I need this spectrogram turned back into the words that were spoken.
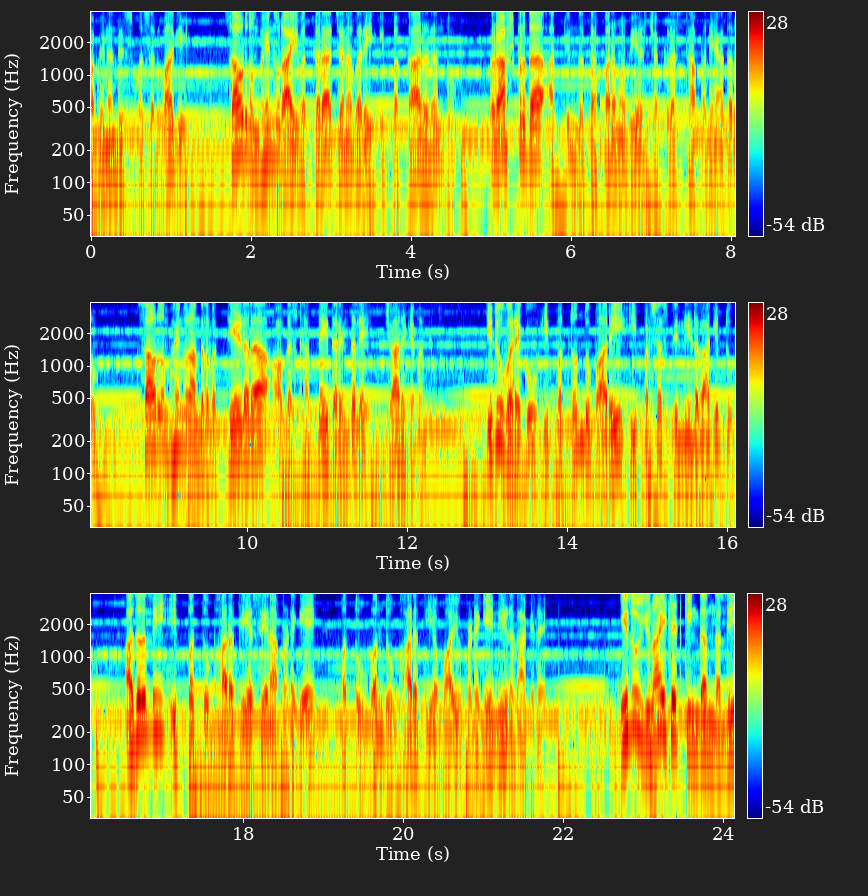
ಅಭಿನಂದಿಸುವ ಸಲುವಾಗಿ ಸಾವಿರದ ಒಂಬೈನೂರ ಐವತ್ತರ ಜನವರಿ ಇಪ್ಪತ್ತಾರರಂದು ರಾಷ್ಟ್ರದ ಅತ್ಯುನ್ನತ ಪರಮವೀರ ಚಕ್ರ ಸ್ಥಾಪನೆಯಾದರೂ ಸಾವಿರದ ಒಂಬೈನೂರ ನಲವತ್ತೇಳರ ಆಗಸ್ಟ್ ಹದಿನೈದರಿಂದಲೇ ಜಾರಿಗೆ ಬಂದಿತು ಇದುವರೆಗೂ ಇಪ್ಪತ್ತೊಂದು ಬಾರಿ ಈ ಪ್ರಶಸ್ತಿ ನೀಡಲಾಗಿದ್ದು, ಅದರಲ್ಲಿ ಇಪ್ಪತ್ತು ಭಾರತೀಯ ಸೇನಾಪಡೆಗೆ ಮತ್ತು ಒಂದು ಭಾರತೀಯ ವಾಯುಪಡೆಗೆ ನೀಡಲಾಗಿದೆ. ಇದು ಯುನೈಟೆಡ್ ಕಿಂಗ್ಡಮ್ನಲ್ಲಿ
